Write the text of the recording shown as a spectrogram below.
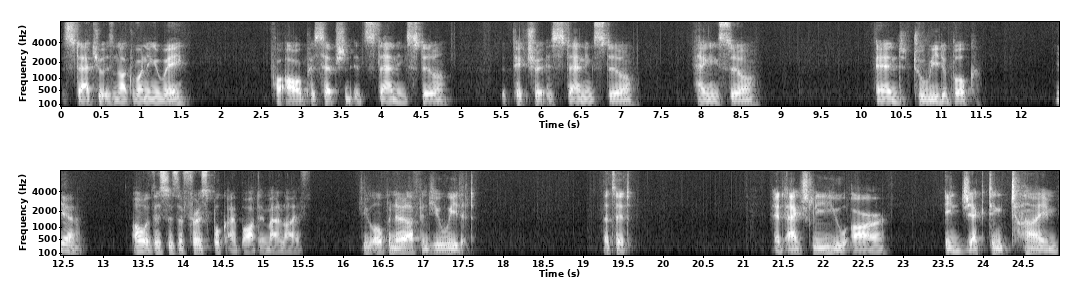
The statue is not running away. For our perception, it's standing still. The picture is standing still, hanging still. And to read a book, yeah. Oh, this is the first book I bought in my life. You open it up and you read it. That's it. And actually, you are injecting time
